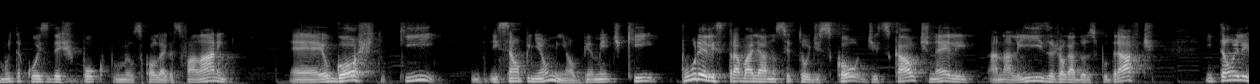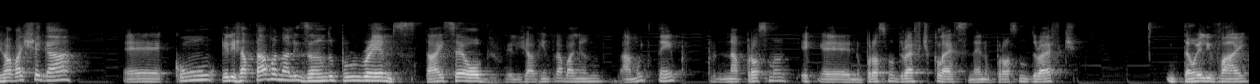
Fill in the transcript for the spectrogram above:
muita coisa e deixo pouco para os meus colegas falarem. É, eu gosto que, isso é uma opinião minha, obviamente, que por eles trabalhar no setor de scout, de scout né, ele analisa jogadores para o draft, então ele já vai chegar é, com. Ele já estava analisando para o Rams, tá? Isso é óbvio. Ele já vinha trabalhando há muito tempo na próxima, é, no próximo draft class, né? No próximo draft. Então ele vai.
